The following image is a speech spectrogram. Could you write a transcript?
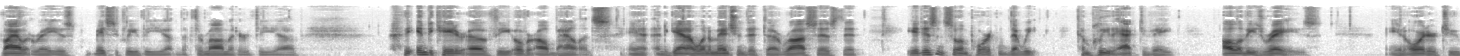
violet ray is basically the uh, the thermometer, the uh, the indicator of the overall balance. And, and again, I want to mention that uh, Ra's says that it isn't so important that we completely activate all of these rays in order to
